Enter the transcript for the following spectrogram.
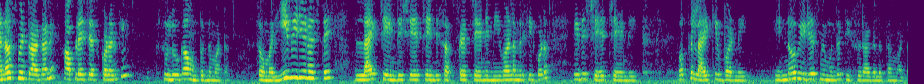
అనౌన్స్మెంట్ రాగానే అప్లై చేసుకోవడానికి సులువుగా ఉంటుందన్నమాట. సో మరి ఈ వీడియో నచ్చితే లైక్ చేయండి షేర్ చేయండి సబ్స్క్రైబ్ చేయండి. మీ వాళ్ళందరికీ కూడా ఇది షేర్ చేయండి. ఒక లైక్ ఇవ్వండి. ఎన్నో వీడియోస్ మీ ముందు తీసుకురాగలుగుతాం అన్నమాట.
